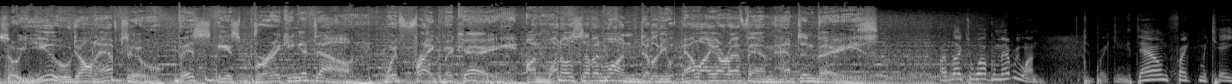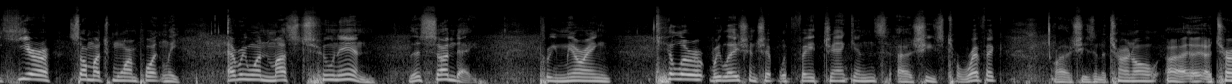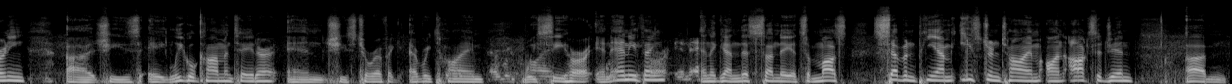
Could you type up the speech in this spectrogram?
so you don't have to. This is Breaking It Down with Frank McKay on 1071 WLIRFM Hampton Bays. I'd like to welcome everyone to Breaking It Down. Frank McKay here. So much more importantly, everyone must tune in this Sunday, premiering killer relationship with Faith Jenkins. Uh, she's terrific. Uh, she's an eternal uh, attorney. Uh, she's a legal commentator, and she's terrific every time we see her in anything. And again, this Sunday it's a must. 7 p.m. Eastern Time on Oxygen. Um,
